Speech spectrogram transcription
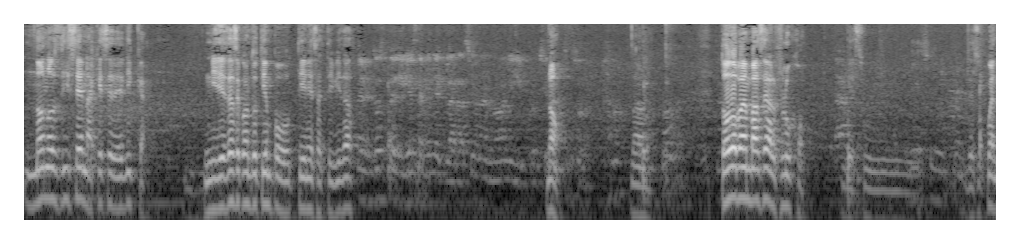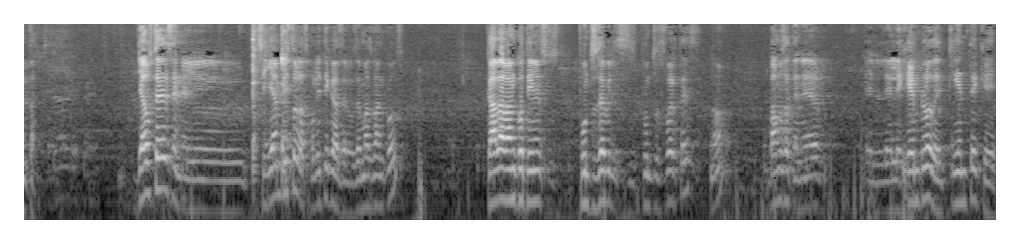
no nos dicen a qué se dedica, ni desde hace cuánto tiempo tiene esa actividad. Pero entonces pedirías también declaración anual y. No. No, no. Todo va en base al flujo de su, de su cuenta. Ya ustedes en el... Si ya han visto las políticas de los demás bancos, cada banco tiene sus puntos débiles y sus puntos fuertes, ¿no? Vamos a tener el, el ejemplo del cliente que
